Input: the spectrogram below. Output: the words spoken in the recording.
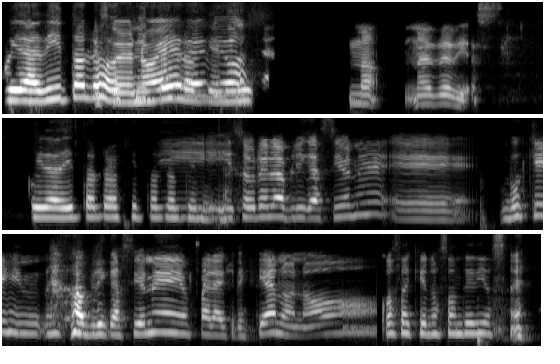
cuidadito los Eso ojitos no es lo de que Dios. No, no es de Dios. Cuidadito los ojitos lo que Y, y sobre las aplicaciones, eh, busquen aplicaciones para cristianos, no cosas que no son de Dios.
